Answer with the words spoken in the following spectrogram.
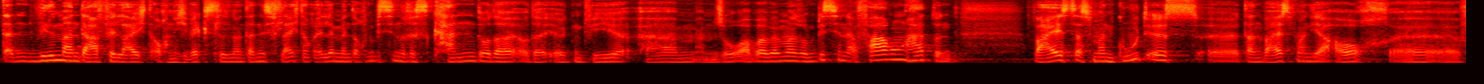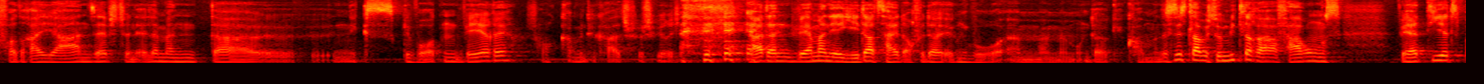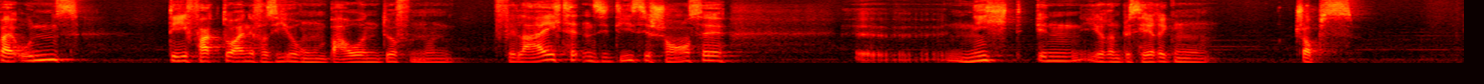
dann will man da vielleicht auch nicht wechseln und dann ist vielleicht auch Element auch ein bisschen riskant oder, oder irgendwie ähm, so. Aber wenn man so ein bisschen Erfahrung hat und weiß, dass man gut ist, äh, dann weiß man ja auch äh, vor drei Jahren, selbst wenn Element da äh, nichts geworden wäre, ist auch grammatikalisch für schwierig, ja, dann wäre man ja jederzeit auch wieder irgendwo ähm, ähm, untergekommen. Und das ist, glaube ich, so ein mittlerer Erfahrungswert, die jetzt bei uns de facto eine Versicherung bauen dürfen. Und vielleicht hätten sie diese Chance äh, nicht in ihren bisherigen Jobs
